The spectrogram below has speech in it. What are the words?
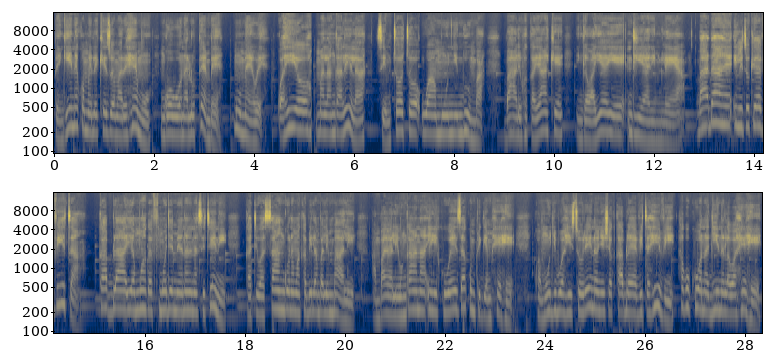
pengine kwa maelekezo ya marehemu Ngowo na Lupembe mumewe. Kwa hiyo Malangalila si mtoto wa Munyigumba bali kaka yake, ingawa yeye ndiye alimlea. Baadaye ilitokea vita kabla ya mwaka 1860 kati wa Sangu na makabila mbalimbali ambayo aliungana ili kuweza kumpiga Mhehe. Kwa mujibu wa historia inaonyesha kabla ya vita hivi hakukuwa na jina la Wahehe,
